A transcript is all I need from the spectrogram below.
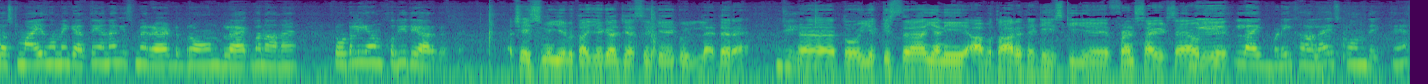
कस्टमाइज हमें कहते हैं ना कि इसमें रेड ब्राउन ब्लैक बनाना है टोटली हम खुद ही तैयार करते हैं। अच्छा इसमें ये बताइएगा जैसे कि कोई लेदर है जी। अ, तो ये किस तरह यानी आप बता रहे थे कि इसकी ये फ्रंट साइड्स है और ये ये लाइक बड़ी खाल है इसको हम देखते हैं।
